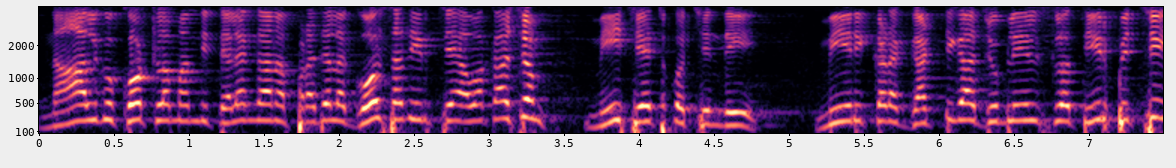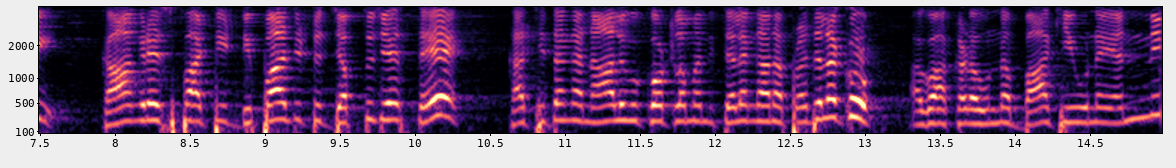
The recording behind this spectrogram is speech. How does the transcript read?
నాలుగు కోట్ల మంది తెలంగాణ ప్రజల గోస తీర్చే అవకాశం మీ చేతికొచ్చింది. మీరిక్కడ గట్టిగా జూబ్లీహిల్స్లో తీర్పిచ్చి కాంగ్రెస్ పార్టీ డిపాజిట్ జప్తు చేస్తే ఖచ్చితంగా నాలుగు కోట్ల మంది తెలంగాణ ప్రజలకు అగో అక్కడ ఉన్న బాకీ ఉన్నాయన్నీ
